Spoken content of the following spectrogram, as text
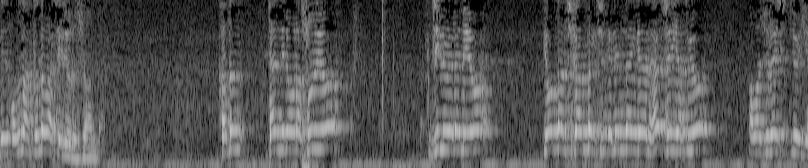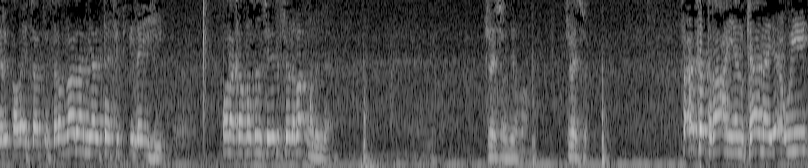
Biz onun hakkında bahsediyoruz şu anda. Kadın kendini ona sunuyor, cilveleniyor, yoldan çıkarmak için elinden gelen her şeyi yapıyor. Ama Cüreş diyor ki aleyhissalatü vesselam وَلَمْ يَلْتَفِتْ اِلَيْهِ Ona kafasını çevirip şöyle bakmadı bile. Cüreş radıyallahu anh. Cüreş. فأتت راعيا كان يأوي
